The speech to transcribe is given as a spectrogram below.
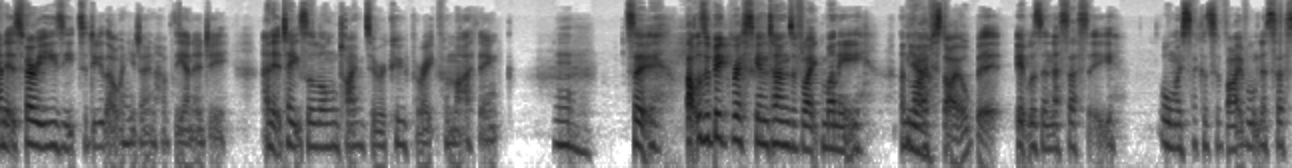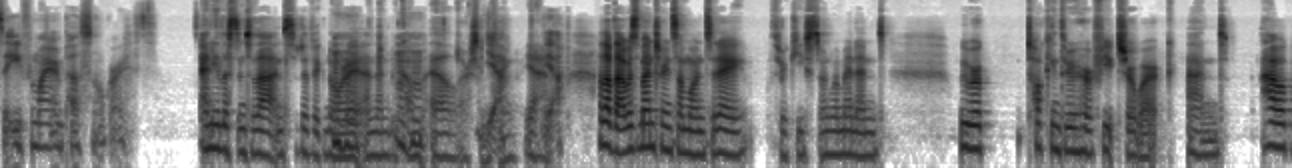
And it's very easy to do that when you don't have the energy. And it takes a long time to recuperate from that, I think. Mm. So that was a big risk in terms of like money and Yeah. lifestyle, but it was a necessity, almost like a survival necessity for my own personal growth. And you listen to that and sort of ignore Mhm. it and then become ill or something. Yeah. Yeah. Yeah. I love that. I was mentoring someone today through Keystone Women and we were talking through her future work and how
